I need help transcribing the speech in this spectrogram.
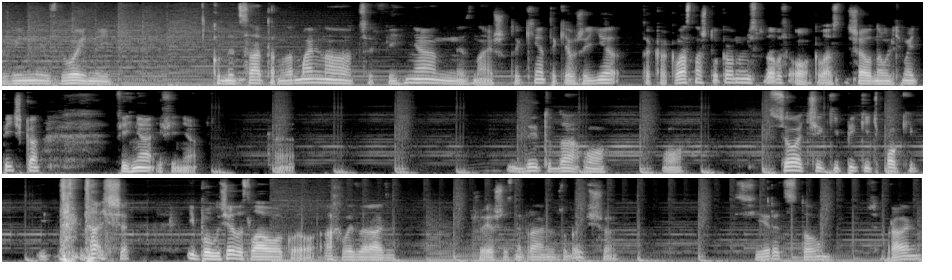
до війни здвоєний конденсатор нормально, це фігня, не знаю, що таке, таке вже є. Така класна штука, вона мені сподобалася. О, класно. Ще одна ультимейт пічка. Фігня і фігня. Е. Іди туди, о. О. Все, чики-піки, чпоки і так далі. І получили слава корова. Ах ви заразі. Що я щось неправильно зробив, що? Сірет, Стоун. Все правильно.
